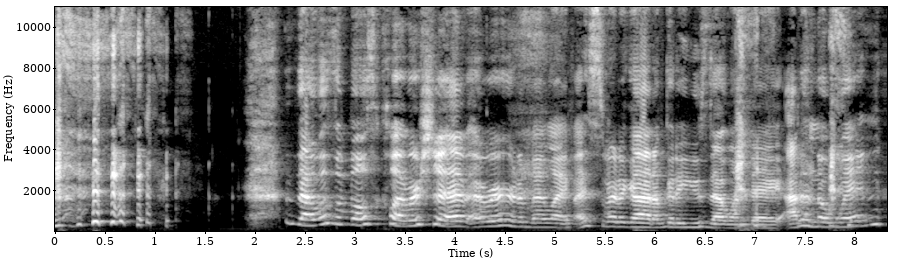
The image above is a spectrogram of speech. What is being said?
that was the most clever shit I've ever heard in my life. I swear to God, I'm gonna use that one day. I don't know when,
